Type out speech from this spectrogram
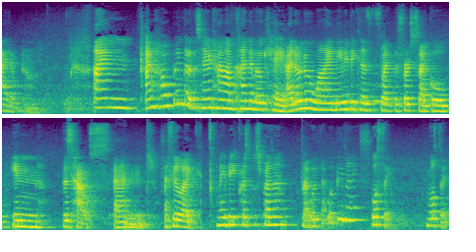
I don't. I'm I'm hoping, but at the same time, I'm kind of okay. I don't know why. Maybe because it's like the first cycle in this house, and I feel like maybe Christmas present. That would that would be nice. We'll see. We'll see.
